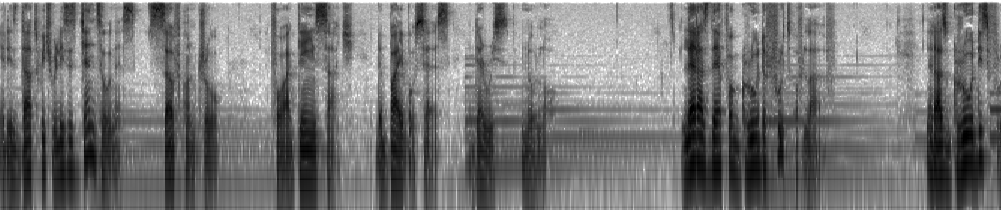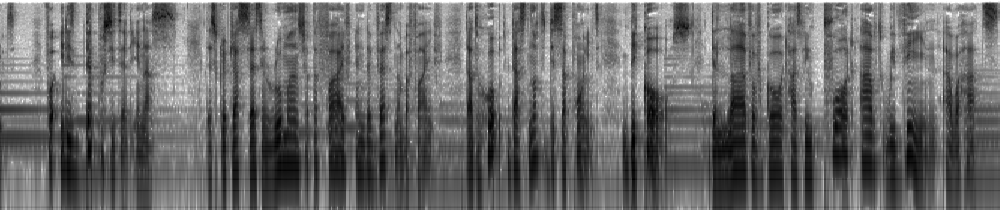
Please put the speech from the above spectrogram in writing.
It is that which releases gentleness, self control. For against such, the Bible says, there is no law. Let us therefore grow the fruit of love. Let us grow this fruit, for it is deposited in us. The scripture says in Romans chapter 5 and the verse number 5 that hope does not disappoint because the love of God has been poured out within our hearts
